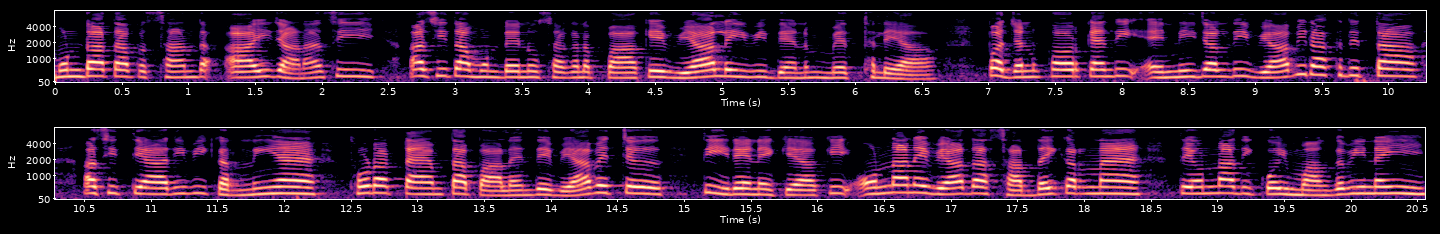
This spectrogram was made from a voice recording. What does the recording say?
ਮੁੰਡਾ ਤਾਂ ਪਸੰਦ ਆ ਹੀ ਜਾਣਾ ਸੀ। ਅਸੀਂ ਤਾਂ ਮੁੰਡੇ ਨੂੰ ਸਗਨ ਪਾ ਕੇ ਵਿਆਹ ਲਈ ਵੀ ਦਿਨ ਮਿੱਥ ਲਿਆ। ਭਜਨ ਕੌਰ ਕਹਿੰਦੀ, ਇੰਨੀ ਜਲਦੀ ਵਿਆਹ ਵੀ ਰੱਖ ਦਿੱਤਾ। ਅਸੀਂ ਤਿਆਰੀ ਵੀ ਕਰਨੀ ਹੈ ਥੋੜਾ ਟਾਈਮ ਤਾਂ ਪਾ ਲੈਂਦੇ ਵਿਆਹ ਵਿੱਚ। ਧੀਰੇ ਨੇ ਕਿਹਾ ਕਿ ਉਹਨਾਂ ਨੇ ਵਿਆਹ ਦਾ ਸਾਦਾ ਹੀ ਕਰਨਾ ਹੈ ਤੇ ਉਹਨਾਂ ਦੀ ਕੋਈ ਮੰਗ ਵੀ ਨਹੀਂ।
